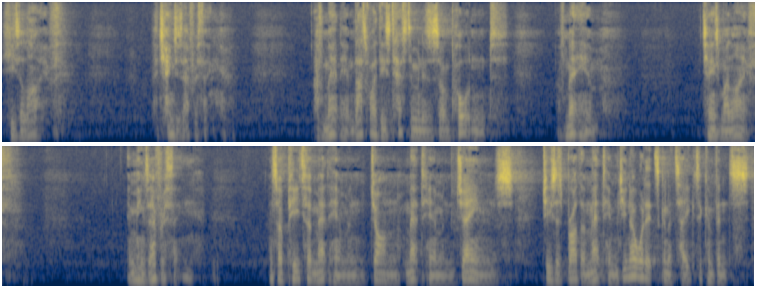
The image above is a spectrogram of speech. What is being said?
He's alive. It changes everything. I've met him. That's why these testimonies are so important. I've met him. It changed my life. It means everything. And so Peter met him, and John met him, and James, Jesus' brother, met him. Do you know what it's going to take to convince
